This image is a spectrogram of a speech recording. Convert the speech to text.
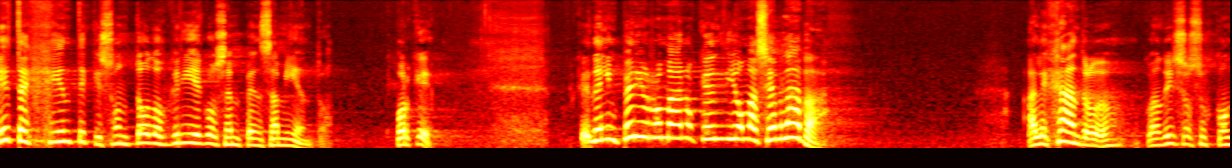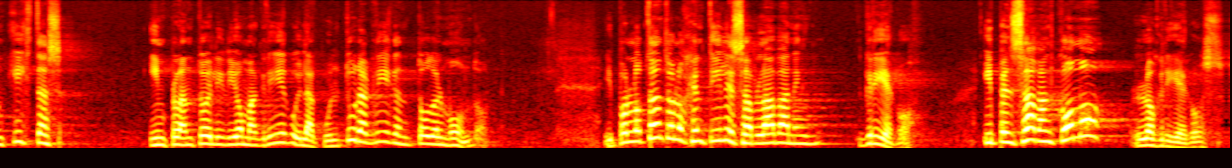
Esta gente que son todos griegos en pensamiento. ¿Por qué? En el imperio romano, ¿qué idioma se hablaba? Alejandro, cuando hizo sus conquistas, implantó el idioma griego y la cultura griega en todo el mundo. Y por lo tanto los gentiles hablaban en griego y pensaban como los griegos.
